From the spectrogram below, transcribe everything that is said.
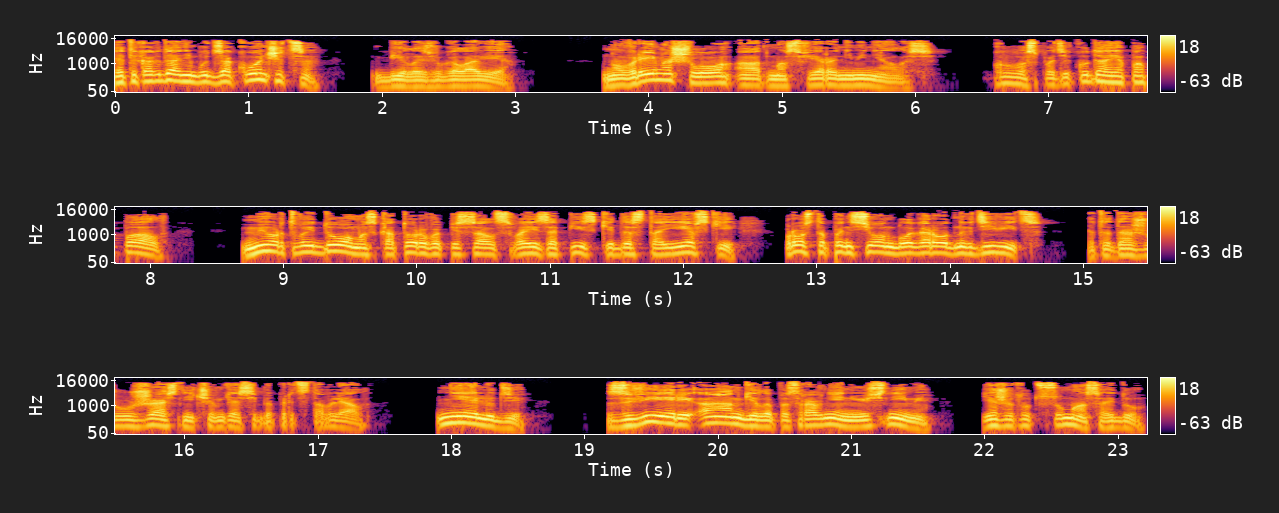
Это когда-нибудь закончится!» — билось в голове. Но время шло, а атмосфера не менялась. «Господи, куда я попал?» Мертвый дом, из которого писал свои записки Достоевский, просто пансион благородных девиц. Это даже ужаснее, чем я себе представлял. Не люди. Звери, ангелы по сравнению с ними. Я же тут с ума сойду.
